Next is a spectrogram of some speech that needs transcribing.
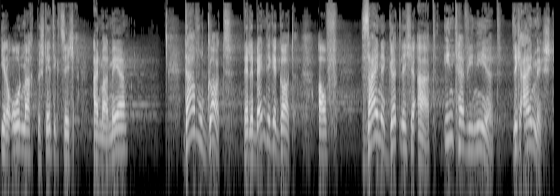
Ihre Ohnmacht bestätigt sich einmal mehr. Da, wo Gott, der lebendige Gott, auf seine göttliche Art interveniert, sich einmischt,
